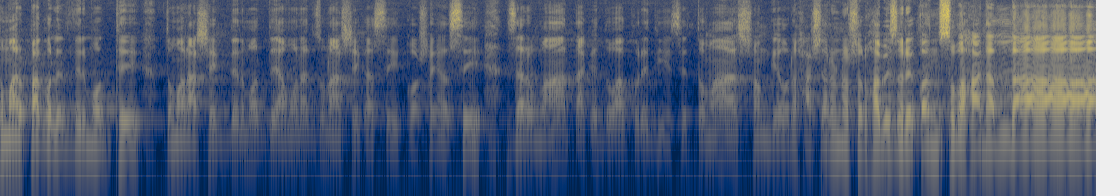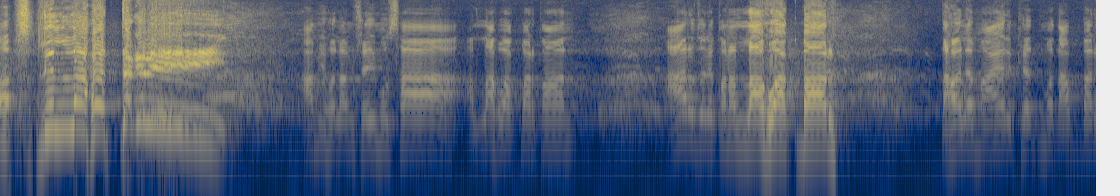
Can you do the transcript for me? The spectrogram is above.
তোমার পাগলেরদের মধ্যে, তোমার আশেকদের মধ্যে এমন একজন আশেক আছে কষাই আছে, যার মা তাকে দোয়া করে দিয়েছে, তোমার সঙ্গে ওর হাসর নসর হবে জোরে কন সুবাহান আল্লাহ আমি হলাম সেই মুসা, আল্লাহ আকবার কন। আর জোরে কন, আল্লাহ আকবার। তাহলে মায়ের খেদমত, আব্বার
